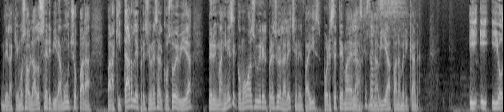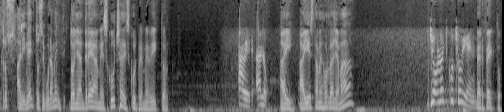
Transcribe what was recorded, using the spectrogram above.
de la que hemos hablado servirá mucho para, para quitarle presiones al costo de vida, pero imagínese cómo va a subir el precio de la leche en el país por este tema de la, de la vía panamericana. Y, y, y otros alimentos, seguramente. Doña Andrea, ¿me escucha? Discúlpeme, Víctor. A ver, aló. Ahí, ahí está mejor la llamada. Yo lo escucho bien. Perfecto.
